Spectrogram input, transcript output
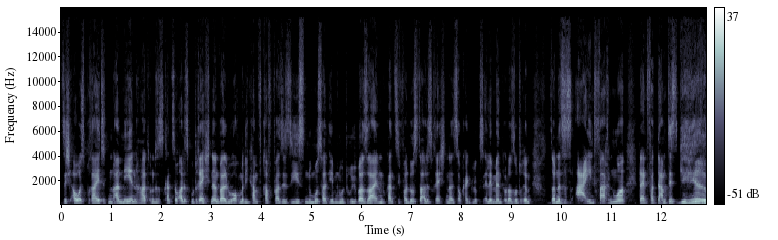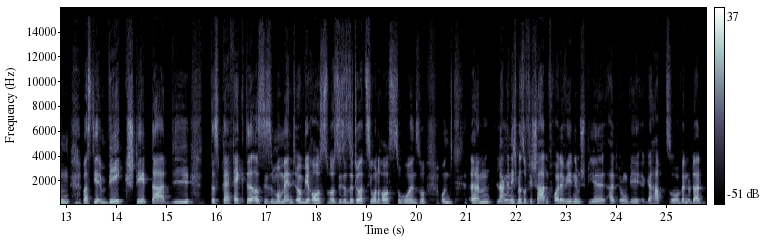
sich ausbreitet und Armeen hat und das kannst du alles gut rechnen, weil du auch immer die Kampfkraft quasi siehst und du musst halt eben nur drüber sein und du kannst die Verluste alles rechnen, da ist auch kein Glückselement oder so drin, sondern es ist einfach nur dein verdammtes Gehirn, was dir im Weg steht, da die das Perfekte aus diesem Moment irgendwie raus, aus dieser Situation rauszuholen, so. Und ähm, lange nicht mehr so viel Schadenfreude wie in dem Spiel halt irgendwie gehabt, so, wenn du da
